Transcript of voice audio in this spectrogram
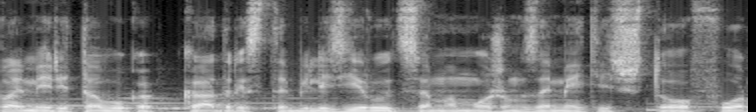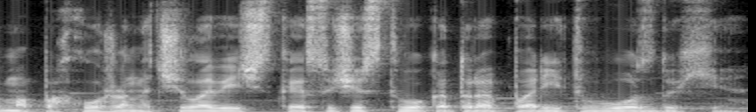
По мере того, как кадры стабилизируются, мы можем заметить, что форма похожа на человеческое существо, которое парит в воздухе.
